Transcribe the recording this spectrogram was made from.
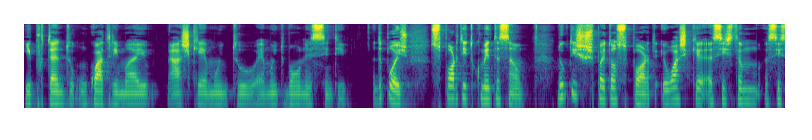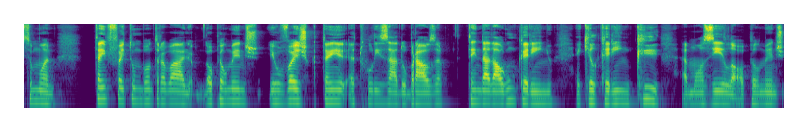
E portanto, um 4,5 acho que é muito, é muito bom nesse sentido. Depois, suporte e documentação. No que diz respeito ao suporte, eu acho que a System, a System One tem feito um bom trabalho, ou pelo menos eu vejo que tem atualizado o browser, tem dado algum carinho, aquele carinho que a Mozilla, ou pelo menos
